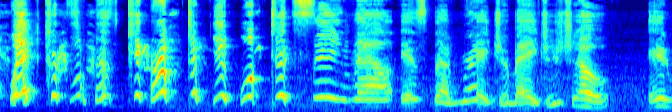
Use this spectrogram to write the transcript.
what Christmas carol do you want to sing, Val? It's the major, major show in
